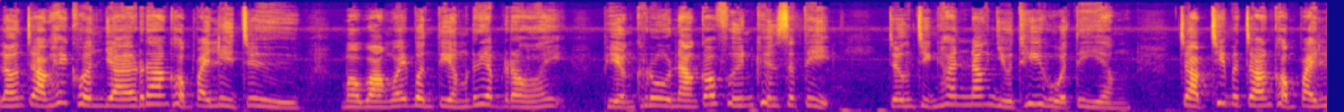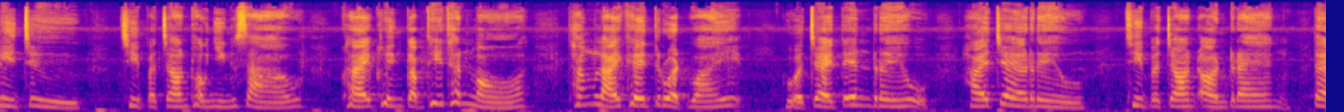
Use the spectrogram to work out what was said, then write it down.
หลังจากให้คนย้ายร่างของไปหลี่จือ มาวางไว้บนเตียงเรียบร้อย เพียงครู่นางก็ฟื้นคืนสติ เจิงจิงฮั่นนั่งอยู่ที่หัวเตียง จับชีพจรของไปหลี่จือ ชีพจรของหญิงสาว คล้ายคลึงกับที่ท่านหมอ ทั้งหลายเคยตรวจไว้ หัวใจเต้นเร็ว หายใจเร็วชีพจรอ่อนแรง แต่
